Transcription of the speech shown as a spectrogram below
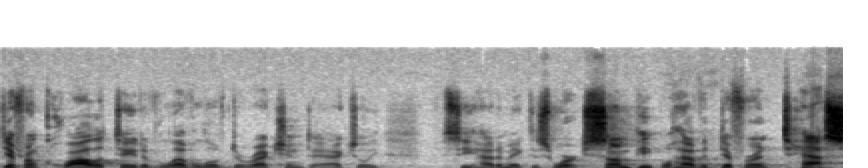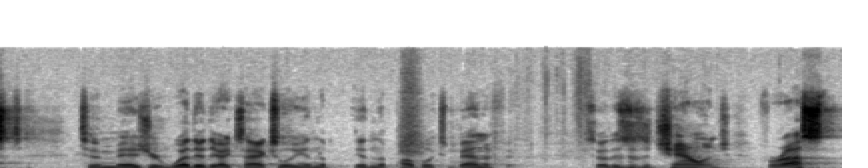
different qualitative level of direction to actually see how to make this work. Some people have a different test to measure whether that's actually in the, in the public's benefit. So this is a challenge. For us,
